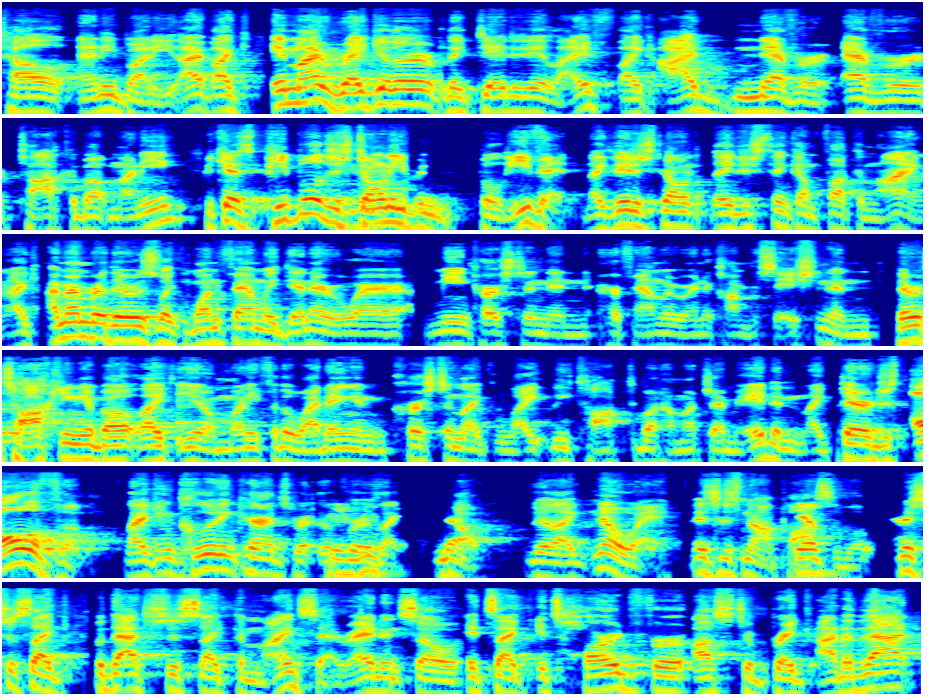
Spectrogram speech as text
tell anybody. I like in my regular like day to day life, like I never ever talk about money because people just don't even believe it. Like they just don't. They just think I'm fucking lying. Like I remember there was like one family dinner where me and Kirsten and her family were in a conversation and they were talking about like you know money for the wedding and Kirsten like lightly talked about how much I made and like they're just all of them like including Karen's mm-hmm. was like no they're like, no way, it's just not possible. Yep. And it's just like, but that's just like the mindset, right? And so it's like, it's hard for us to break out of that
